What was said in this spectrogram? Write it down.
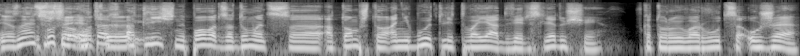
я знаете, Слушай, что... вот, это э, отличный повод задуматься о том, что а не будет ли твоя дверь следующей, в которую ворвутся уже,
